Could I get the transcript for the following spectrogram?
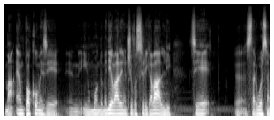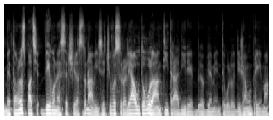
ma è un po' come se eh, in un mondo medievale non ci fossero i cavalli, se eh, Star Wars è ambientato nello spazio, devono esserci le astronavi. Se ci fossero le auto volanti, tradirebbe ovviamente quello che diciamo prima,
